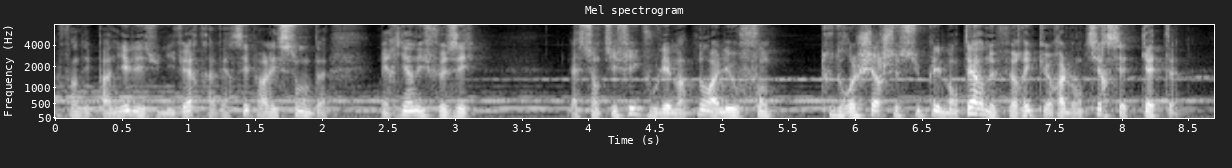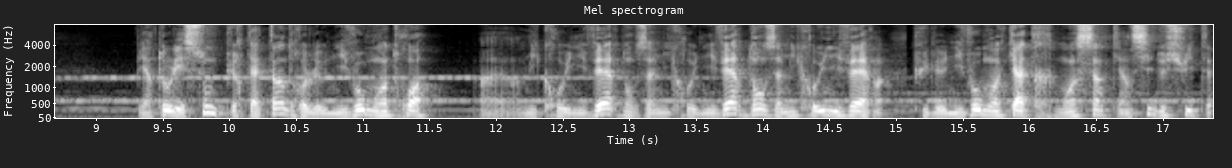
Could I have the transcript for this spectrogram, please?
afin d'épargner les univers traversés par les sondes, mais rien n'y faisait. La scientifique voulait maintenant aller au fond. Toute recherche supplémentaire ne ferait que ralentir cette quête. Bientôt les sondes purent atteindre le niveau moins 3, un micro-univers dans un micro-univers dans un micro-univers, puis le niveau moins 4, moins 5 et ainsi de suite.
